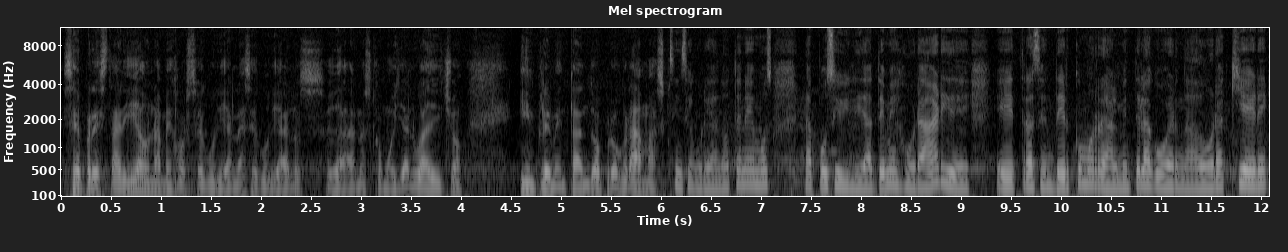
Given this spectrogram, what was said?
se prestaría una mejor seguridad en la seguridad de los ciudadanos, como ella lo ha dicho, implementando programas. Sin seguridad no tenemos la posibilidad de mejorar y de eh, trascender como realmente la gobernadora quiere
